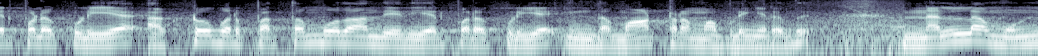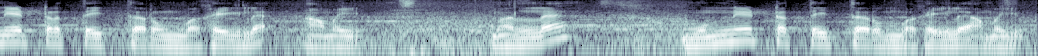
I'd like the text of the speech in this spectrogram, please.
ஏற்படக்கூடிய அக்டோபர் பத்தொம்போதாம் தேதி ஏற்படக்கூடிய இந்த மாற்றம் அப்படிங்கிறது நல்ல முன்னேற்றத்தை தரும் வகையில் அமையும். நல்ல முன்னேற்றத்தை தரும் வகையில் அமையும்.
